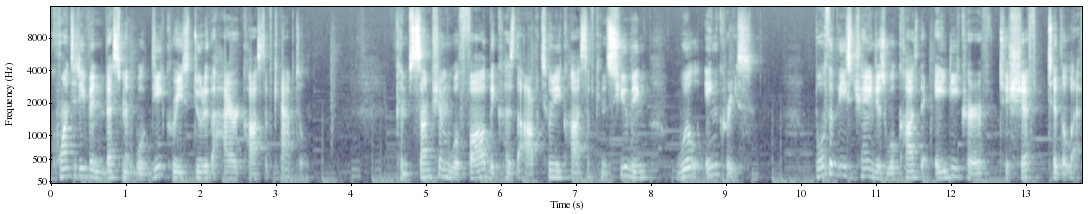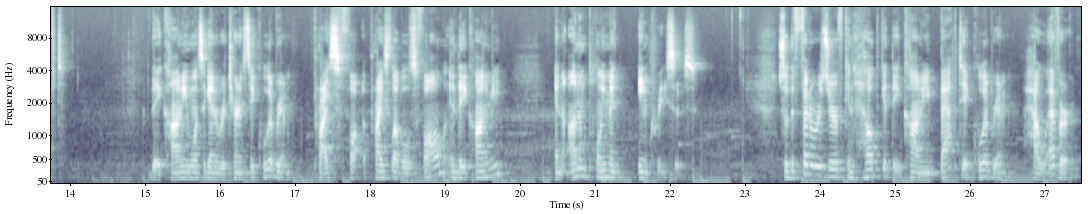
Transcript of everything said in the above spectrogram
Quantity of investment will decrease due to the higher cost of capital. Consumption will fall because the opportunity cost of consuming will increase. Both of these changes will cause the AD curve to shift to the left. The economy once again returns to equilibrium. Price, price levels fall in the economy and unemployment increases so the Federal Reserve can help get the economy back to equilibrium. However,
